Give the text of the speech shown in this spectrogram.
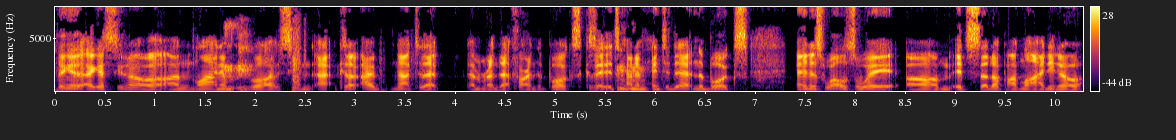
thing I guess you know online and people I've seen because I, I not to that haven't read that far in the books because it's kind of Mm-hmm. hinted at in the books and as well as the way um, it's set up online. You know,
